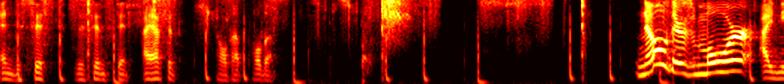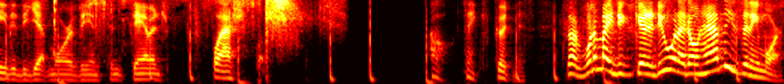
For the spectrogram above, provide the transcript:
and desist this instant. I have to hold up, hold up. No, there's more. I needed to get more of the instant damage flash. Oh, thank goodness. God, what am I gonna do when I don't have these anymore?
